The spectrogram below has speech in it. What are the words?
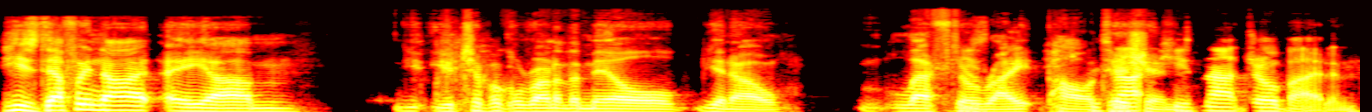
He's definitely not a um your typical run of the mill, you know, left or He's- right He's not, politician. he's not Joe Biden.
